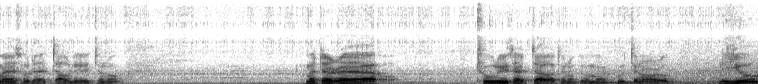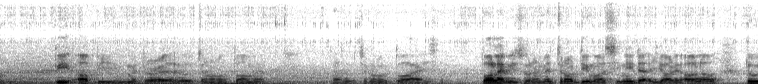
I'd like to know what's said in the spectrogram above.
မဲ့ဆိုတဲ့အကြောင်းလေးကိုကျွန်တော် material tool တွေထက်ကြောက်ကျွန်တော်ပြောမယ်အခုကျွန်တော်တို့ new PRP material ကိုကျွန်တော်တို့သွားမယ်ဒါဆိုကျွန်တော်တို့သွားရည်သွားလိုက်ပြီဆိုတော့ねကျွန်တော်ဒီမှာစီးနေတဲ့အရာတွေအားလုံးဒို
